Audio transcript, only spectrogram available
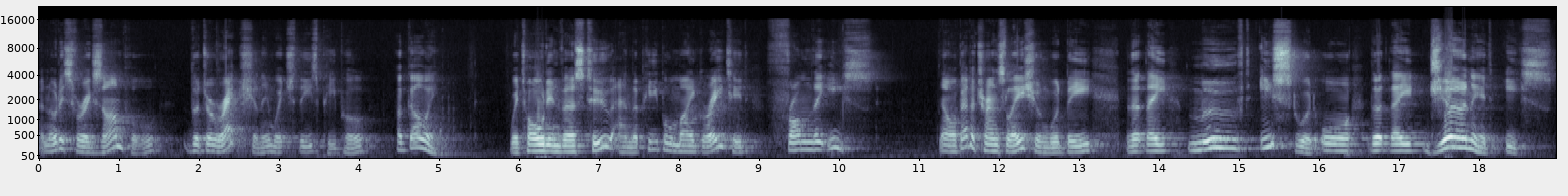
And notice, for example, the direction in which these people are going. We're told in verse 2 and the people migrated from the east. Now, a better translation would be that they moved eastward or that they journeyed east.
